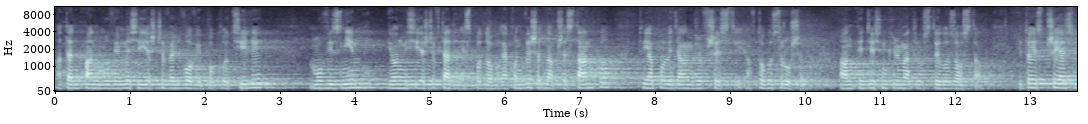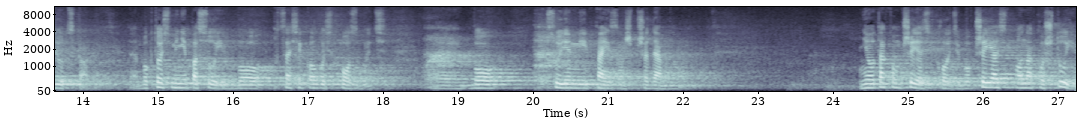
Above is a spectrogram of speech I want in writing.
A ten pan mówi, my się jeszcze we Lwowie pokłócili, mówi z nim i on mi się jeszcze wtedy nie spodobał. Jak on wyszedł na przystanku, to ja powiedziałem, że wszyscy. Autobus ruszył, a on 50 km z tyłu został. I to jest przyjaźń ludzka. bo ktoś mi nie pasuje, bo chce się kogoś pozbyć, e, bo psuje mi pejzaż przede mną. Nie o taką przyjaźń chodzi, bo przyjaźń ona kosztuje.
